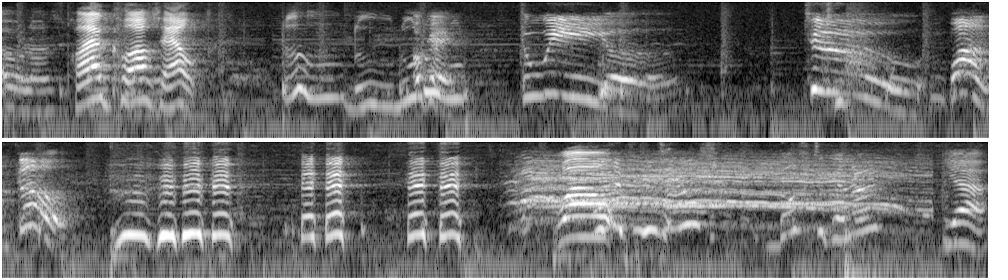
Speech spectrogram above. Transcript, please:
Oh, that's Plagg claws out. Doo, doo, doo, Okay, three, uh, go. well, Both together. yeah.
